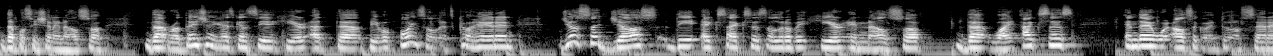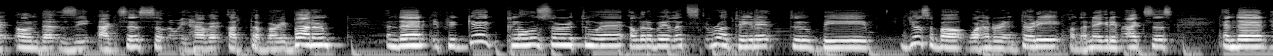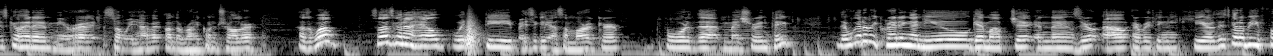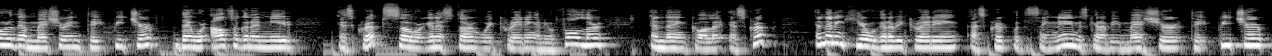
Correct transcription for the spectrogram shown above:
the position and also the rotation. You guys can see it here at the pivot point. So let's go ahead and just adjust the x-axis a little bit here and also the y-axis. And then we're also going to offset it on the z-axis so that we have it at the very bottom. And then if you get closer to it a little bit, let's rotate it to be just about 130 on the negative axis. And then just go ahead and mirror it so we have it on the right controller as well. So that's gonna help with the, basically as a marker for the measuring tape. Then we're gonna be creating a new game object and then zero out everything here. This is gonna be for the measuring tape feature. Then we're also gonna need a script. So we're gonna start with creating a new folder and then call it a script. And then in here, we're gonna be creating a script with the same name. It's gonna be measure tape feature.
